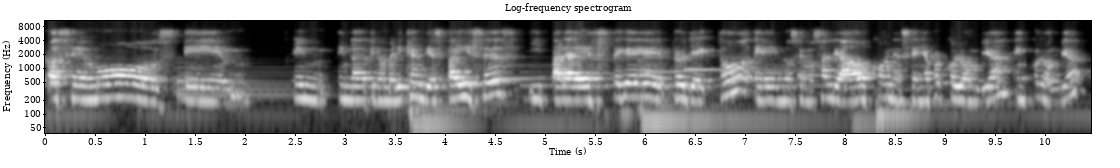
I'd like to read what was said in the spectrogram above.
lo hacemos em, en, en, Latinoamérica en 10 países y para este proyecto eh, nos hemos aliado con Enseña por Colombia en Colombia,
